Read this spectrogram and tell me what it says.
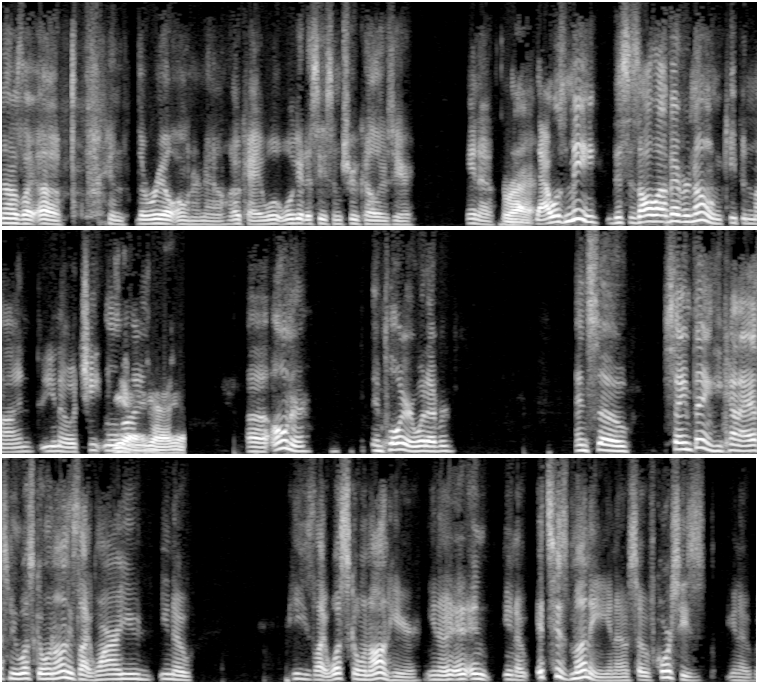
and I was like, oh, fucking the real owner now. Okay, we'll we'll get to see some true colors here. You know, Right. that was me. This is all I've ever known. Keep in mind, you know, a cheating Yeah. lying Yeah. Yeah. uh, owner, employer, whatever. And so, same thing. He kind of asked me what's going on. He's like, "Why are you, you know?" He's like, "What's going on here?" You know, and, and you know, it's his money, you know. So of course he's, you know,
